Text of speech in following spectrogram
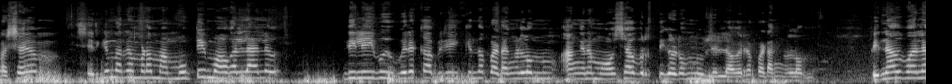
പക്ഷേ ശരിക്കും പറഞ്ഞാൽ നമ്മുടെ മമ്മൂട്ടി മോഹൻലാൽ ദിലീപ് ഇവരൊക്കെ അഭിനയിക്കുന്ന പടങ്ങളിലൊന്നും അങ്ങനെ മോശ വൃത്തികളൊന്നും ഇല്ലല്ലോ അവരുടെ പടങ്ങളിലൊന്നും. പിന്നെ അതുപോലെ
